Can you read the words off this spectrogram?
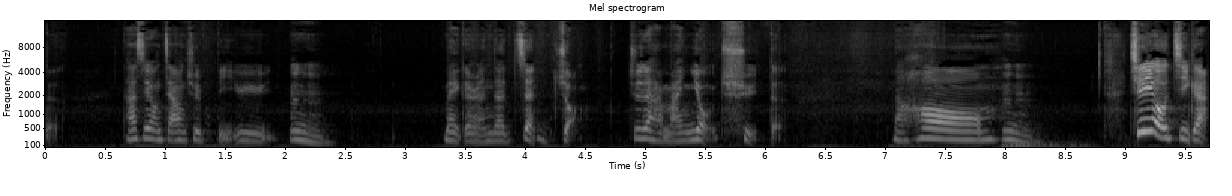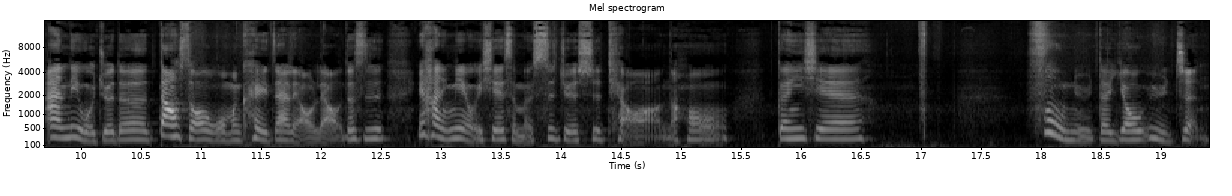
的，他是用这样去比喻，嗯，每个人的症状，就是还蛮有趣的。然后，嗯，其实有几个案例，我觉得到时候我们可以再聊聊，就是因为它里面有一些什么视觉失调啊，然后跟一些妇女的忧郁症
